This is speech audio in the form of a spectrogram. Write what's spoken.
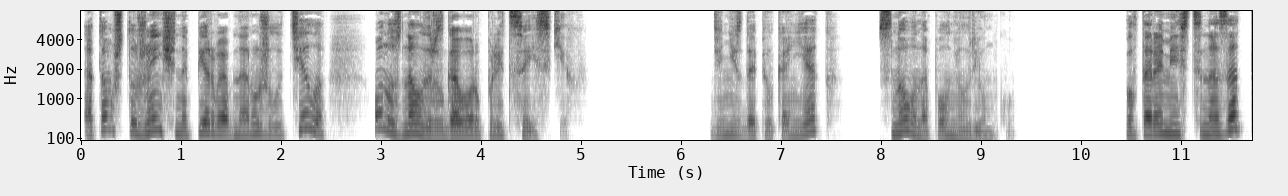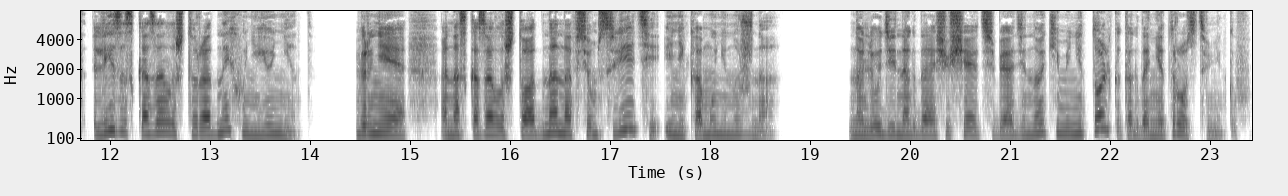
О том, что женщина первой обнаружила тело, он узнал из разговора полицейских. Денис допил коньяк, снова наполнил рюмку. Полтора месяца назад Лиза сказала, что родных у нее нет. Вернее, она сказала, что одна на всем свете и никому не нужна. Но люди иногда ощущают себя одинокими не только когда нет родственников,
